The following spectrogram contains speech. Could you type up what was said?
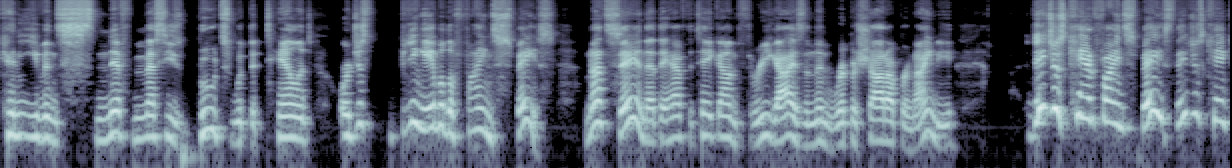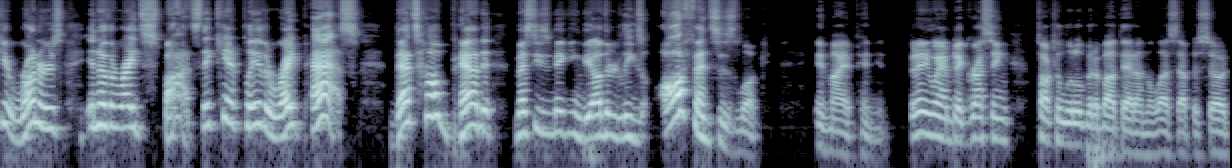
can even sniff Messi's boots with the talent or just being able to find space. I'm not saying that they have to take on three guys and then rip a shot upper 90 they just can't find space. They just can't get runners into the right spots. They can't play the right pass. That's how bad Messi's making the other league's offenses look, in my opinion. But anyway, I'm digressing. Talked a little bit about that on the last episode.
